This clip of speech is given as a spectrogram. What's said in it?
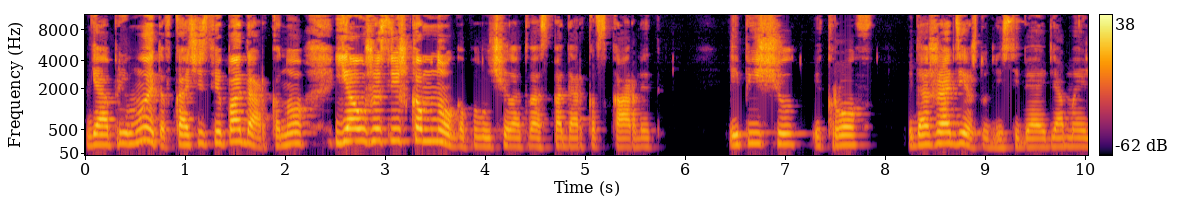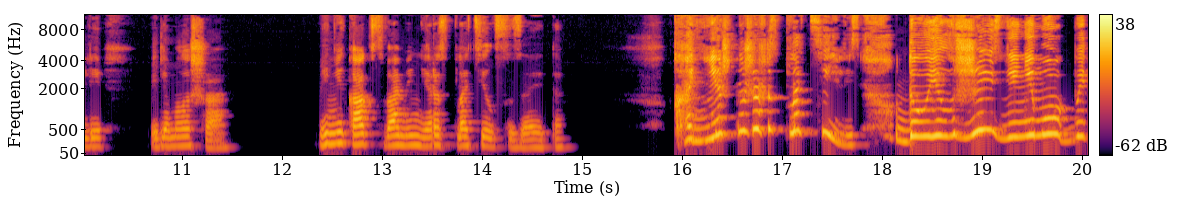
Я приму это в качестве подарка, но я уже слишком много получил от вас подарков, Скарлетт. И пищу, и кров, и даже одежду для себя, и для Мелли, и для малыша. И никак с вами не расплатился за это. Конечно же расплатились. Дуил в жизни не мог бы...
